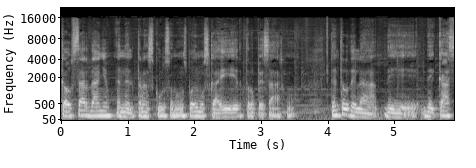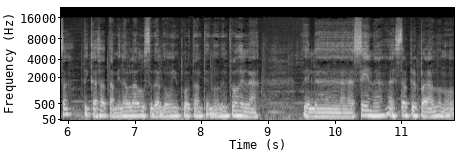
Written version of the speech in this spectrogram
causar daño en el transcurso, no nos podemos caer, tropezar. Dentro de la de, de casa, de casa también ha hablado usted de algo muy importante, ¿no? Dentro de la de la cena, a estar preparando, ¿no?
